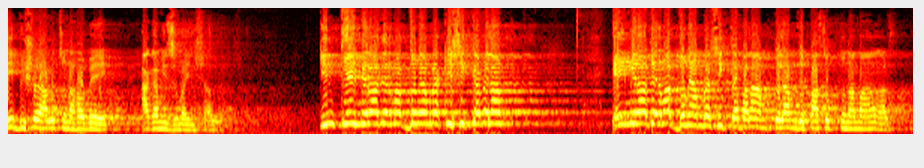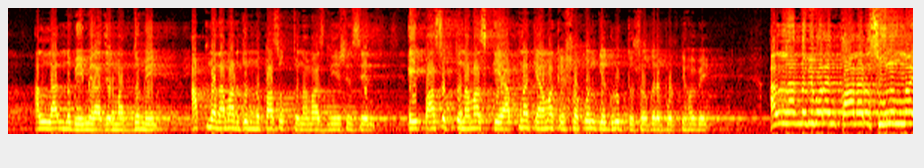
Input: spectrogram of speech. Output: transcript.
এই বিষয়ে আলোচনা হবে আগামী জুমায়, ইনশাল্লাহ। কিন্তু এই মেরাজের মাধ্যমে আমরা কি শিক্ষা পেলাম? এই মিরাজের মাধ্যমে আমরা শিক্ষা পেলাম পেলাম যে পাঁচক্ত নামাজ। আল্লাহ নবী মিরাজের মাধ্যমে আপনার আমার জন্য পাঁচক্ত নামাজ নিয়ে এসেছেন। এই পাঁচক্ত নামাজকে আপনাকে, আমাকে সকলকে গুরুত্ব সহকারে পড়তে হবে। আল্লাহ নবী বলেন, কালা রাসূলুল্লাহ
